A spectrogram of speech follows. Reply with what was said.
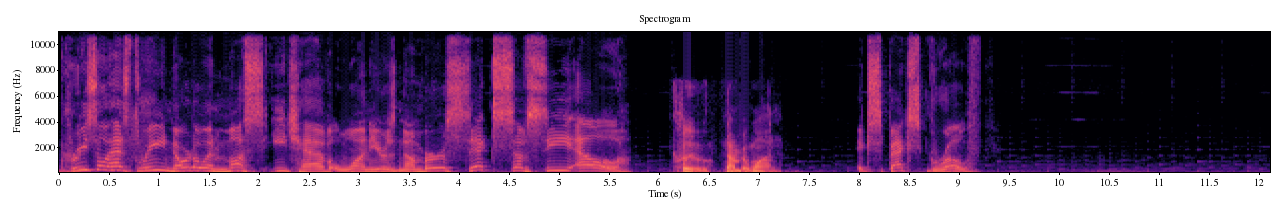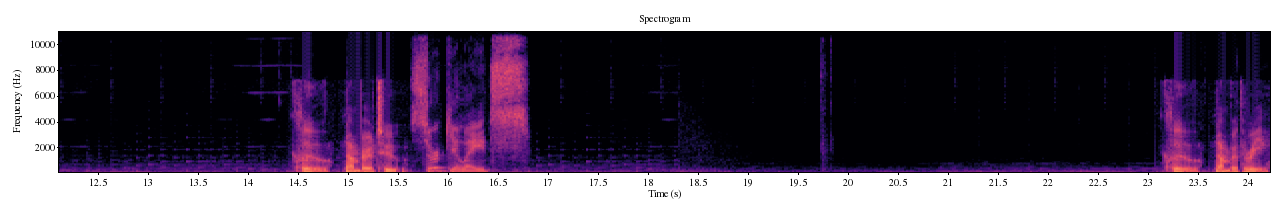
Kriesel has three. Nordo and Muss each have one. Here's number six of CL. Clue number one. Expects growth. Clue number two. Circulates. Clue number three.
